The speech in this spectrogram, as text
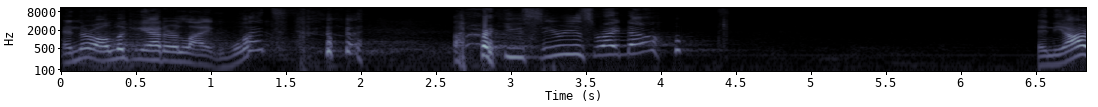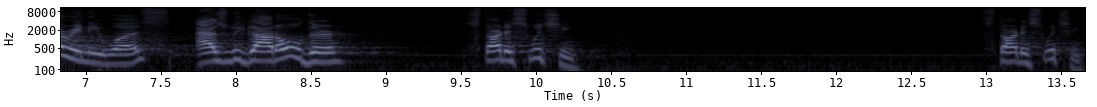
And they're all looking at her like, what? Are you serious right now? And the irony was, as we got older, started switching. Started switching.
